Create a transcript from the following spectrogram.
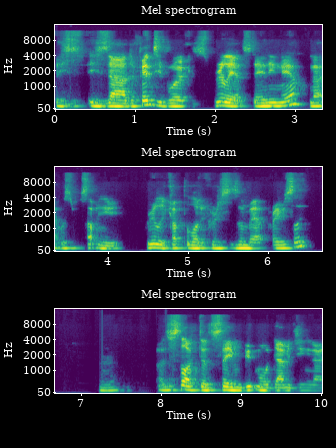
his his uh, defensive work is really outstanding now, and that was something you really copped a lot of criticism about previously. Mm. I just like to see him a bit more damaging. You know,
